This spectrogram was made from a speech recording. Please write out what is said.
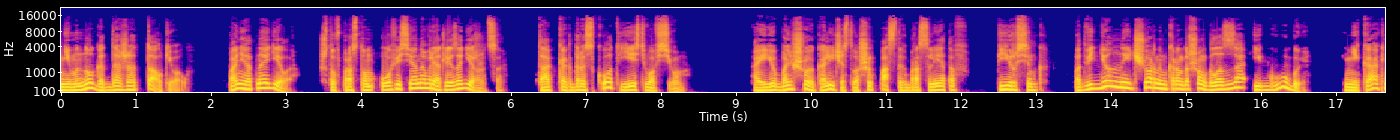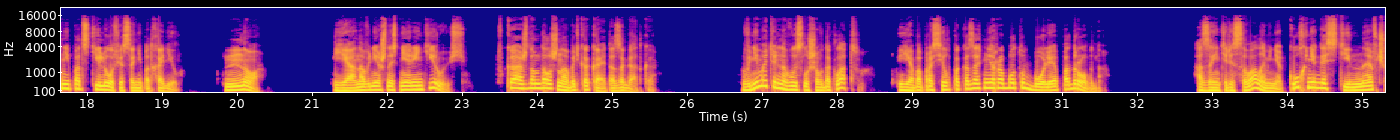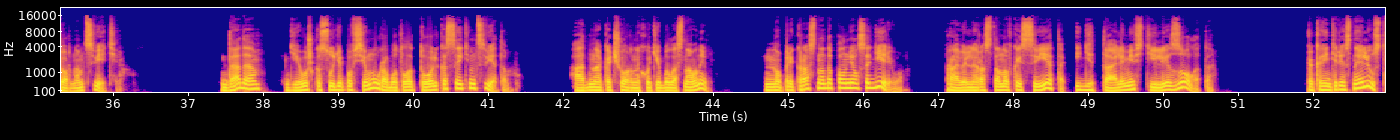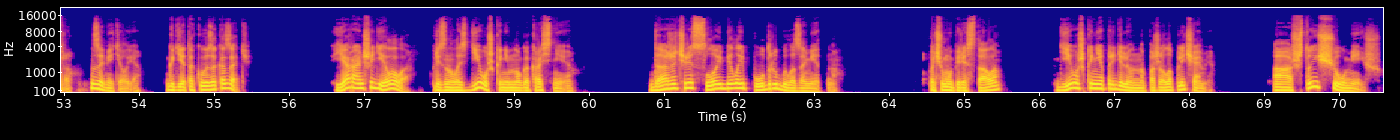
немного даже отталкивал. Понятное дело, что в простом офисе она вряд ли задержится, так как дресс-код есть во всем. А ее большое количество шипастых браслетов, пирсинг, подведенные черным карандашом глаза и губы никак не под стиль офиса не подходил. Но я на внешность не ориентируюсь. В каждом должна быть какая-то загадка. Внимательно выслушав доклад, я попросил показать мне работу более подробно. А заинтересовала меня кухня-гостиная в черном цвете. Да-да, девушка, судя по всему, работала только с этим цветом. Однако черный хоть и был основным, но прекрасно дополнялся деревом, правильной расстановкой света и деталями в стиле золота. «Какая интересная люстра», — заметил я. «Где такую заказать?» «Я раньше делала», призналась девушка немного краснее. Даже через слой белой пудры было заметно. Почему перестала? Девушка неопределенно пожала плечами. А что еще умеешь?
